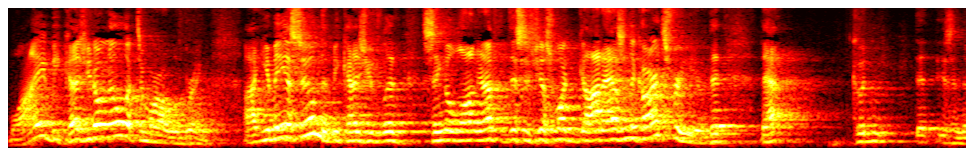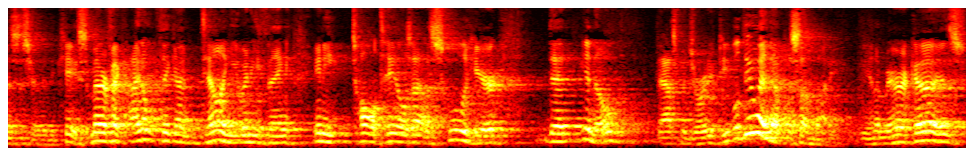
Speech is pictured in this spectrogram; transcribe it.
Why? Because you don't know what tomorrow will bring. Uh, you may assume that because you've lived single long enough, that this is just what God has in the cards for you. That that couldn't, that isn't necessarily the case. As a matter of fact, I don't think I'm telling you anything, any tall tales out of school here. That you know, the vast majority of people do end up with somebody in America as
